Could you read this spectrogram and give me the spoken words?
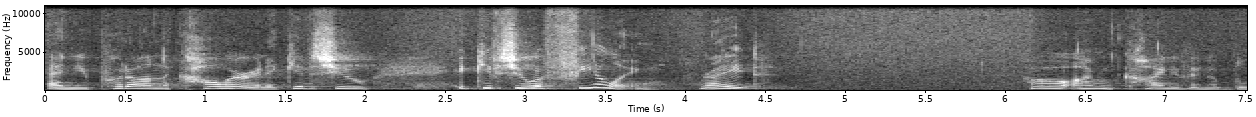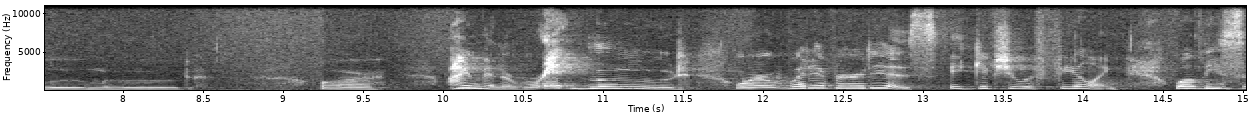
And you put on the color and it gives you it gives you a feeling, right? Oh, I'm kind of in a blue mood I'm in a red mood or whatever it is. It gives you a feeling. Well, these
